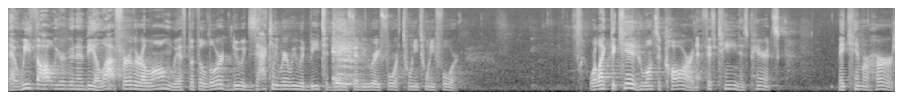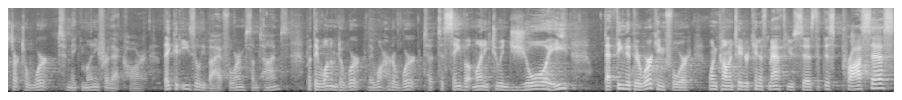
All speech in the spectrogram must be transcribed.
that we thought we were going to be a lot further along with, but the Lord knew exactly where we would be today, February 4th, 2024. Or like the kid who wants a car, and at 15, his parents make him or her start to work to make money for that car. They could easily buy it for him sometimes, but they want him to work. They want her to work, to, to save up money, to enjoy that thing that they're working for. One commentator, Kenneth Mathews, says that this process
